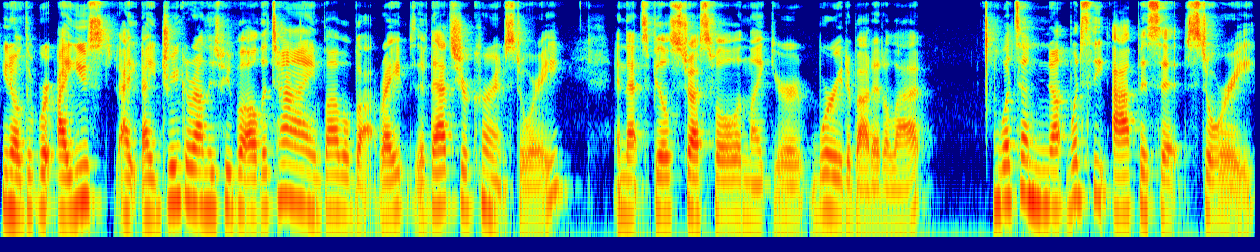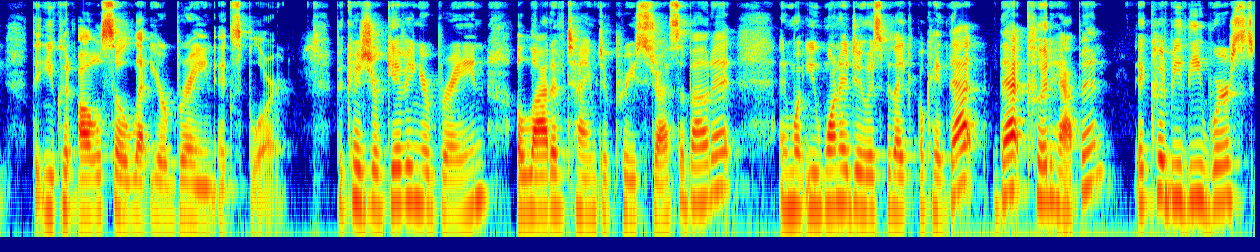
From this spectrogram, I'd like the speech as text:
you know the I used I, I drink around these people all the time, blah blah blah, right? If that's your current story and that feels stressful and like you're worried about it a lot, what's a what's the opposite story that you could also let your brain explore? Because you're giving your brain a lot of time to pre-stress about it and what you want to do is be like okay that that could happen it could be the worst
